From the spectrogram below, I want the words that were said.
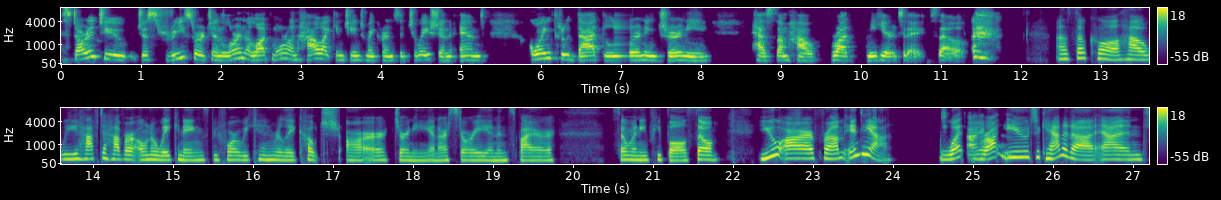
started to just research and learn a lot more on how I can change my current situation. And going through that learning journey has somehow brought me here today. So. Oh, so cool how we have to have our own awakenings before we can really coach our journey and our story and inspire so many people. So, you are from India. What I brought am. you to Canada and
